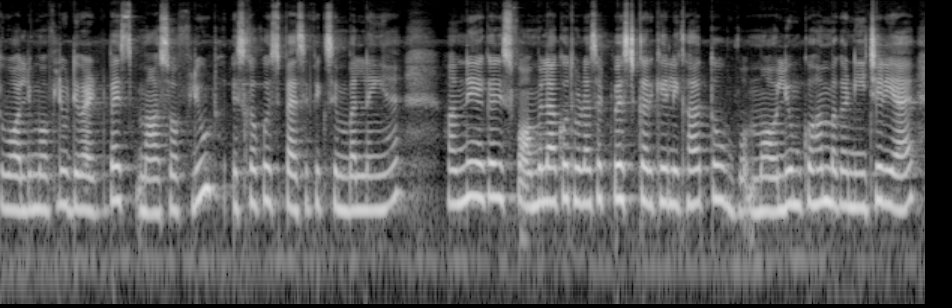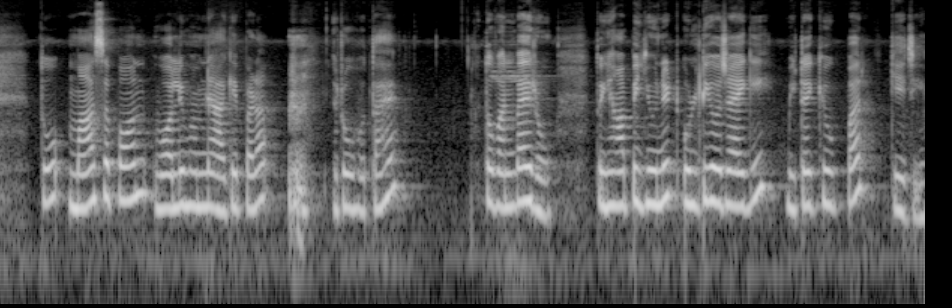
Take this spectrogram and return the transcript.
तो volume of fluid divided by mass of fluid इसका कोई स्पेसिफिक सिंबल नहीं है। हमने अगर इस फॉर्मूला को थोड़ा सा ट्विस्ट करके लिखा तो वॉल्यूम को हम अगर नीचे लिया है तो मास अपॉन वॉल्यूम हमने आगे पढ़ा रो होता है। तो वन बाय रो तो यहाँ पे यूनिट उल्टी हो जाएगी मीटर क्यूब पर के जी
